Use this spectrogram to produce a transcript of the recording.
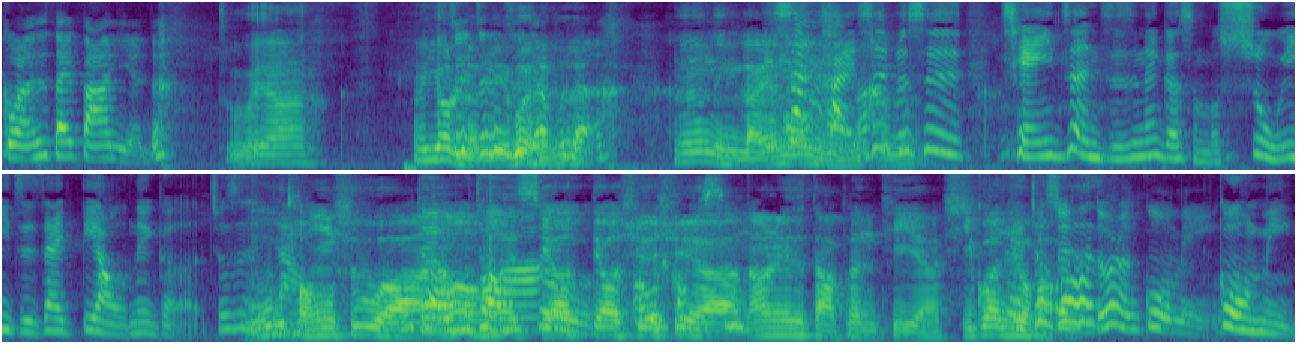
果然是待八年的。对啊，那要冷也会很冷。嗯，你来上海是不是前一阵子是那个什么树一直在掉那个，就是梧桐树啊，对，梧桐树掉屑屑啊，然后一直打喷嚏啊，习惯就好。就是很多人过敏，过敏，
